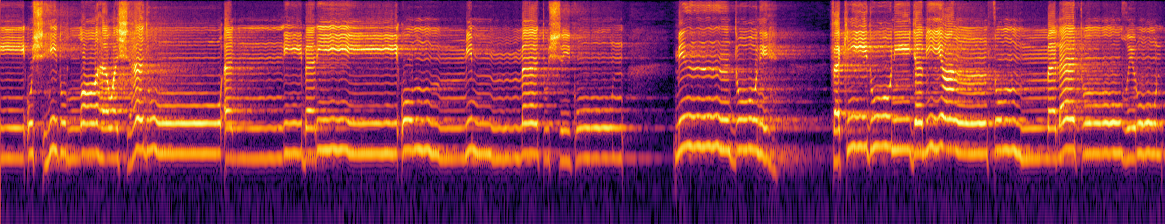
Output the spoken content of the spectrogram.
أشهد الله واشهدوا أني بريء مما تشركون من دونه فكيدوني جميعا ثم لا تنظرون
